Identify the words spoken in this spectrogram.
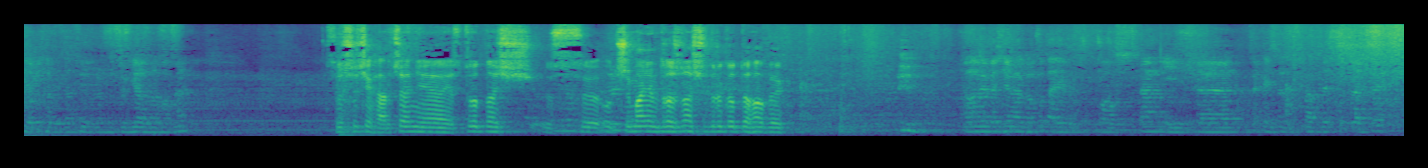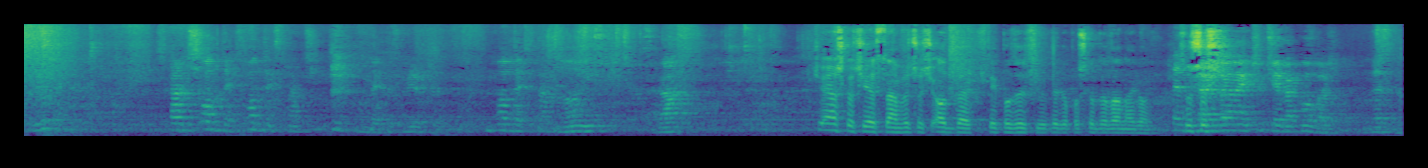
Telewizację, żeby drugie oddechowe. Słyszycie harczenie, jest trudność z utrzymaniem drożności dróg oddechowych. Ale my weźmiemy go tutaj po ten i że sobie sprawdzę te plecy. Sprawdź oddech, oddech sprawdź. Oddech, Oddech sprawdź. No i raz. Ciężko ci jest tam wyczuć oddech w tej pozycji u tego poszkodowanego. Słyszysz? Najszybciej ewakuować. Deska.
